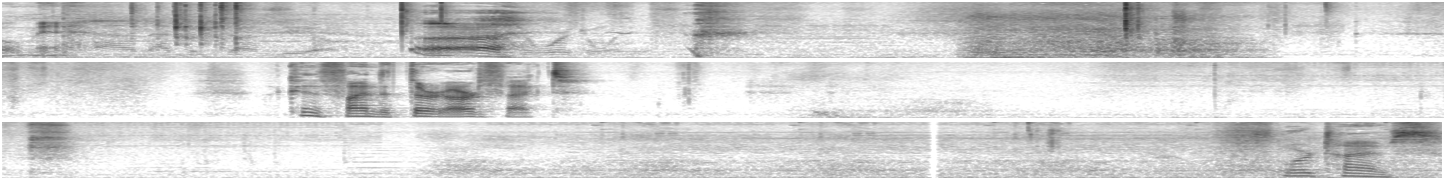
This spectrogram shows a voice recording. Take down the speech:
Oh man. Uh. I couldn't find the third artifact. Four times.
